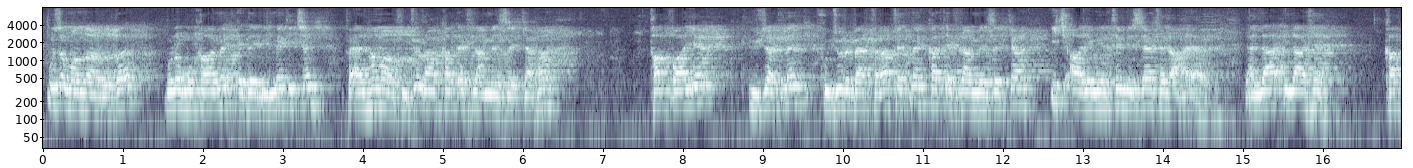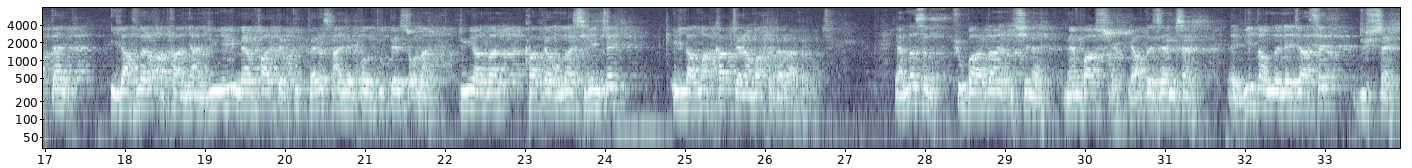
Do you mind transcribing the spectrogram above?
Bu zamanlarda da buna mukavemet edebilmek için fe elhama fucura kat eflamen zekkaha takvayı yüceltmek, fucuru bertaraf etmek, kat eflamen zekka iç alemini temizleyen felaha erdi. Yani la ilahe kalpten ilahları atan yani dünyevi menfaatleri putperest haline onun putperest olan dünyadan kalpten onlar silinecek. İllallah kalp Cenab-ı Hak'la beraber olacak. Yani nasıl şu bardağın içine menba suyu ya da zemzem e, bir damla necaset düşse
